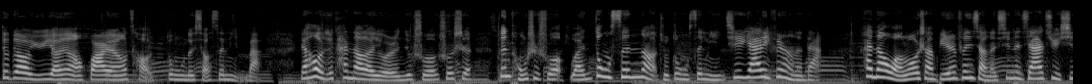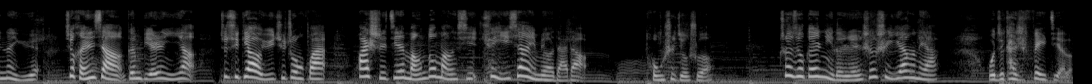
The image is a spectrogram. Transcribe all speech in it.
钓钓鱼、养养花、养养草、动物的小森林吧。然后我就看到了有人就说，说是跟同事说玩动森呢，就动物森林，其实压力非常的大。看到网络上别人分享的新的家具、新的鱼，就很想跟别人一样，就去钓鱼、去种花，花时间忙东忙西，却一项也没有达到。同事就说。这就跟你的人生是一样的呀，我就开始费解了。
